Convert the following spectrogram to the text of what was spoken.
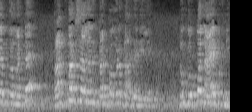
చెప్పుకోమంటే ప్రతిపక్షాలను కడప కూడా దాదనీలే నువ్వు గొప్ప నాయకుడిని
